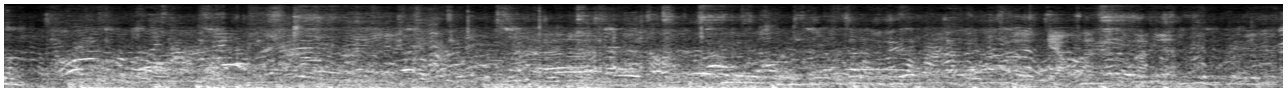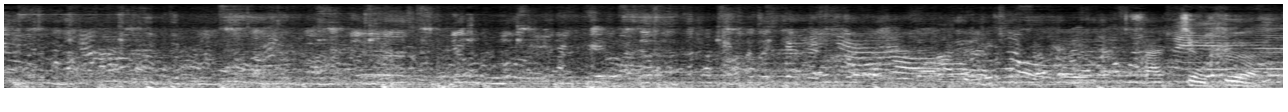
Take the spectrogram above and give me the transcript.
dẫn Khừa mâm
